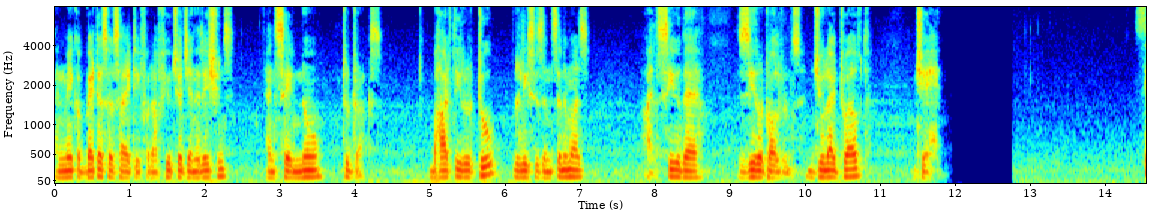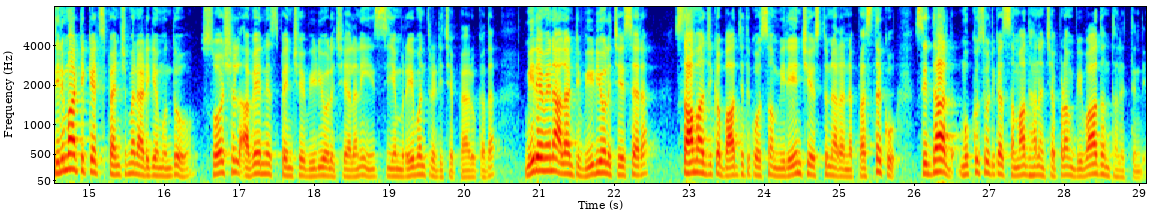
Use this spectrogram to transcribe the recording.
and make a better society for our future generations and say no to drugs Bharateeyudu two releases in cinemas I'll see you there. Zero Tolerance, July twelfth జై సినిమా టికెట్స్ పెంచమని అడిగే ముందు సోషల్ అవేర్నెస్ పెంచే వీడియోలు చేయాలని సీఎం రేవంత్ రెడ్డి చెప్పారు కదా. మీరేమైనా అలాంటి వీడియోలు చేశారా? సామాజిక బాధ్యత కోసం మీరేం చేస్తున్నారన్న ప్రశ్నకు సిద్ధార్థ్ ముక్కుసూటిగా సమాధానం చెప్పడం వివాదం తలెత్తింది.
